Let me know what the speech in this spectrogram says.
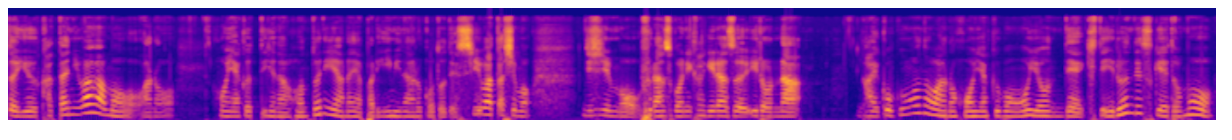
という方には、もう、あの、翻訳っていうのは本当にあのやっぱり意味のあることですし、私も自身もフランス語に限らずいろんな外国語のあの翻訳本を読んできているんですけれども、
